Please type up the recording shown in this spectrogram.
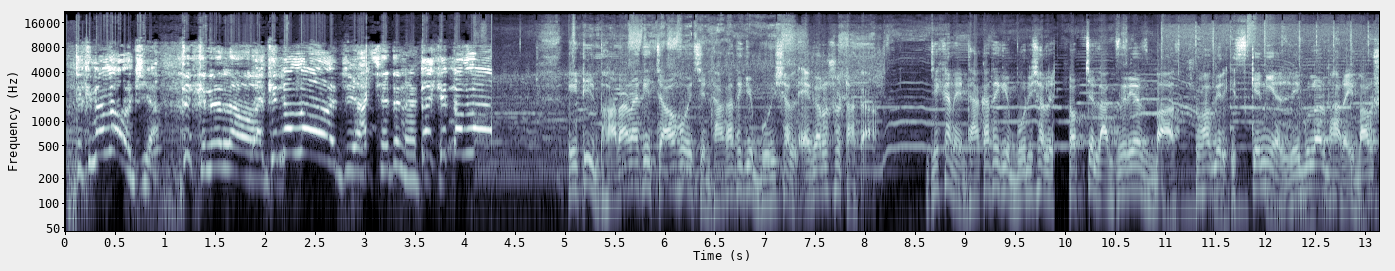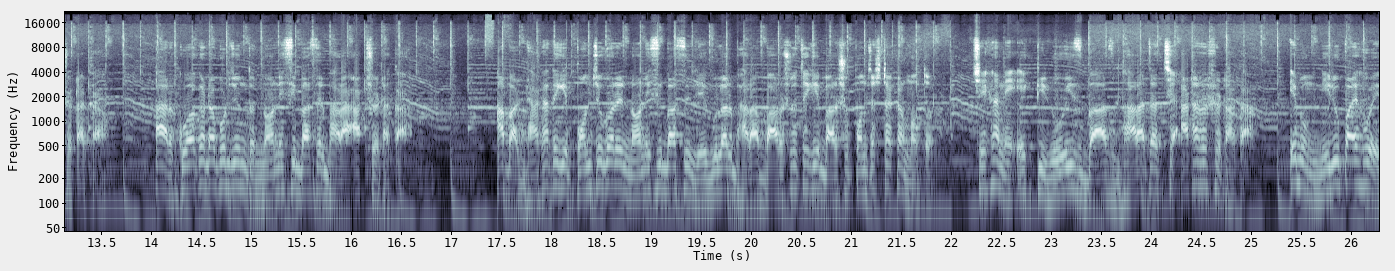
Tecnologia! Tecnologia! Tecnologia! এটির ভাড়া নাকি চাওয়া হয়েছে ঢাকা থেকে বরিশাল এগারোশো টাকা, যেখানে ঢাকা থেকে বরিশালের সবচেয়ে লাক্সারিয়াস বাস সোহাগের স্কেনিয়ার রেগুলার ভাড়াই বারোশো টাকা আর কুয়াকাটা পর্যন্ত নন এসি বাসের ভাড়া আটশো টাকা। আবার ঢাকা থেকে পঞ্চগড়ের নন এসি বাসের রেগুলার ভাড়া বারোশো থেকে বারোশো পঞ্চাশ টাকার মতো, সেখানে একটি রইস বাস ভাড়া যাচ্ছে আঠারোশো টাকা এবং নিরুপায় হয়ে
